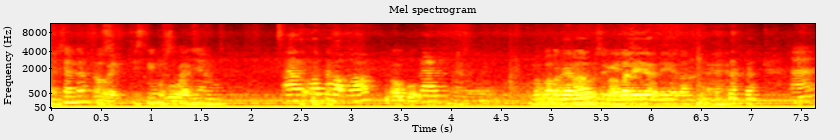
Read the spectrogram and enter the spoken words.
Nasaan na? Okay. Testing mo sa kanya. Ah, opo ako? Opo. Lalo. Pag gano'n, mabali lang. Ha?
